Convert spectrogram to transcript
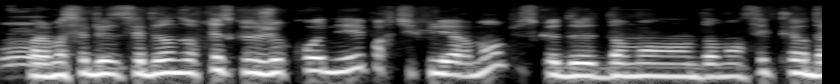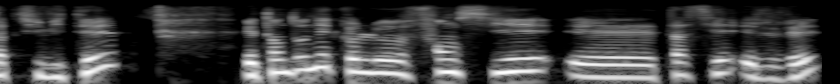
Mmh. Voilà, moi, c'est des, des, entreprises que je connais particulièrement, puisque de, dans, mon, dans mon secteur d'activité, Étant donné que le foncier est assez élevé,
